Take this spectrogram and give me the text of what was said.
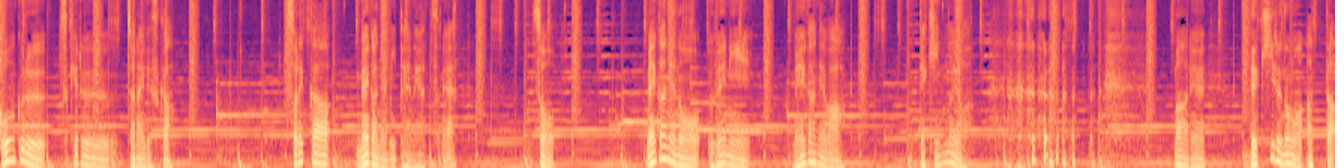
ゴーグルつけるじゃないですか。それか、メガネみたいなやつね。そう。メガネの上にメガネはできんのよ。まあね、できるのもあった。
